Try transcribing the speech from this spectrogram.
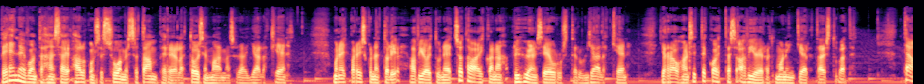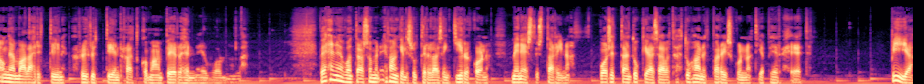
Perheneuvontahan sai alkunsa Suomessa Tampereella toisen maailmansodan jälkeen. Monet pariskunnat oli avioituneet sota-aikana lyhyen seurustelun jälkeen, ja rauhan sitten koittaessa avioerot moninkertaistuvat. Tämä ongelmaa lähdettiin, ryhdyttiin ratkomaan perheneuvonnalla. Perheneuvonta on Suomen evankelisuterilaisen kirkon menestystarina. Vuosittain tukea saavat tuhannet pariskunnat ja perheet. Pia,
